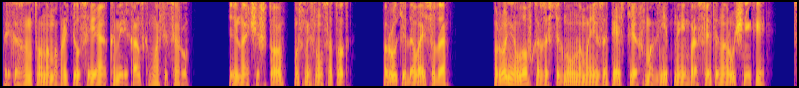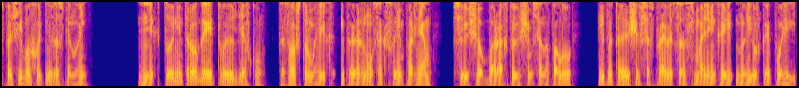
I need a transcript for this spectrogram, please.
Приказным тоном обратился я к американскому офицеру. «Иначе что?» — усмехнулся тот. «Руки давай сюда». Рони ловко застегнул на моих запястьях магнитные браслеты-наручники. Спасибо, хоть не за спиной. «Никто не трогает твою девку», — сказал штурмовик и повернулся к своим парням, все еще барахтающимся на полу и пытающихся справиться с маленькой, но юркой Полей,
